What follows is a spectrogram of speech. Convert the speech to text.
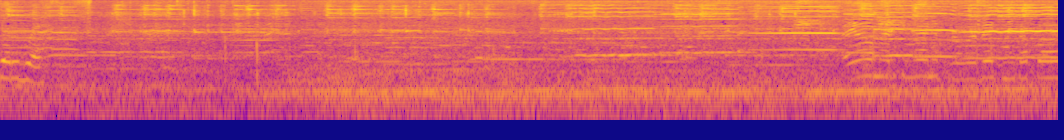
Nih kapal.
